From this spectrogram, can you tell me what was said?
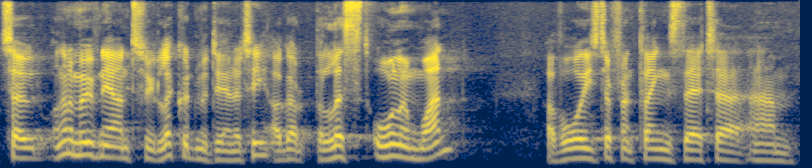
So I'm going to move now into liquid modernity. I've got the list all in one of all these different things that are. Um,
